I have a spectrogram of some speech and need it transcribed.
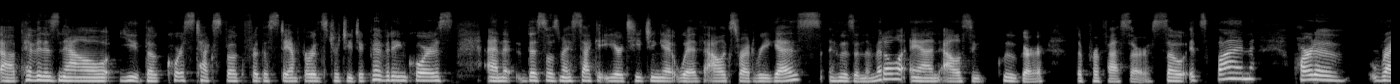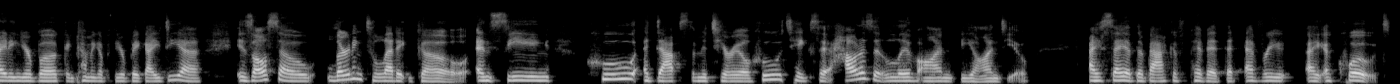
Uh, Pivot is now you, the course textbook for the Stanford Strategic Pivoting course. And this was my second year teaching it with Alex Rodriguez, who's in the middle, and Allison Kluger, the professor. So it's fun. Part of writing your book and coming up with your big idea is also learning to let it go and seeing who adapts the material, who takes it, how does it live on beyond you. I say at the back of Pivot that every, I, a quote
